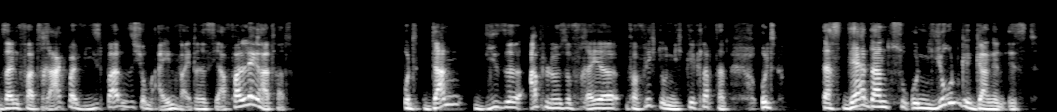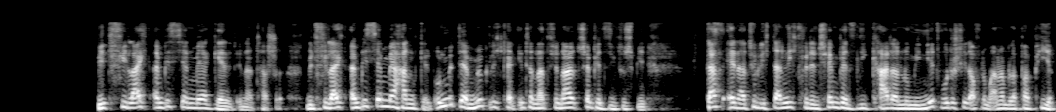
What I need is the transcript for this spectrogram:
sein Vertrag bei Wiesbaden sich um ein weiteres Jahr verlängert hat. Und dann diese ablösefreie Verpflichtung nicht geklappt hat. Und dass der dann zu Union gegangen ist, mit vielleicht ein bisschen mehr Geld in der Tasche, mit vielleicht ein bisschen mehr Handgeld und mit der Möglichkeit, international Champions League zu spielen. Dass er natürlich dann nicht für den Champions League Kader nominiert wurde, steht auf einem anderen Blatt Papier.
